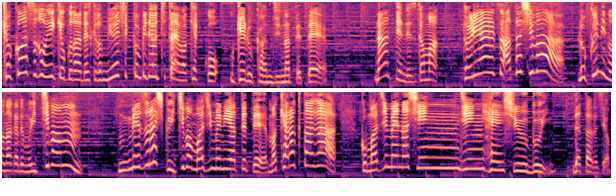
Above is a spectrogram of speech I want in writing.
曲はすごいいい曲なんですけどミュージックビデオ自体は結構ウケる感じになってて。何て言うんですかまあとりあえず私は6人の中でも一番珍しく一番真面目にやってて、まあ、キャラクターがこう真面目な新人編集部員だったんですよ。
